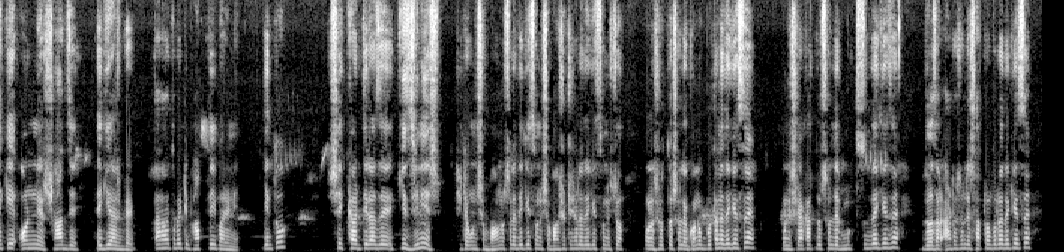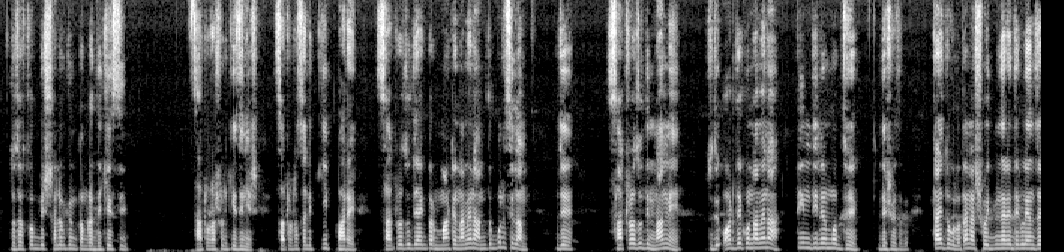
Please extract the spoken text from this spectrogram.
একে অন্যের সাহায্যে এগিয়ে আসবে। তারা হয়তো এটি ভাবতেই পারেনি, কিন্তু শিক্ষার্থীরা যে কি জিনিস সেটা উনিশশো বাউন্ন সালে দেখেছে, উনিশশো বাষট্টি সালে দেখেছে, উনিশশো উনসত্তর সালে গণভ্যুত্থানে দেখেছে, উনিশশো একাত্তর সালের মুক্তিযুদ্ধ দেখেছে দু হাজার আঠারো সালে ছাত্র দেখেছে দু হাজার চব্বিশ সালেও কিন্তু আমরা দেখেছি। ছাত্ররা আসলে কি জিনিস? ছাত্ররা আসলে কি পারে? ছাত্র যদি একবার মাঠে নামে না, আমি তো বলেছিলাম যে ছাত্ররা যদি নামে, যদি অর্ধেকও নামে না, তিন দিনের মধ্যে দেশ হয়ে যাবে। তাই তো হলো, তাই না? শহীদ মিনারে দেখলেন যে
